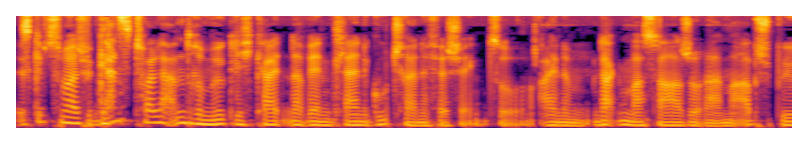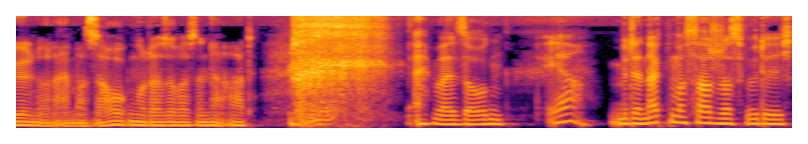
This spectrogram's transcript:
es gibt zum Beispiel ganz tolle andere Möglichkeiten, da werden kleine Gutscheine verschenkt, so einem Nackenmassage oder einmal abspülen oder einmal saugen oder sowas in der Art. Einmal saugen. Ja. Mit der Nackenmassage, das würde ich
